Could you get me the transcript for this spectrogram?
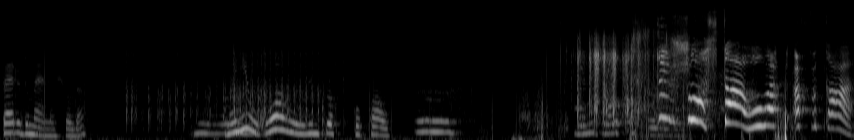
Спереду мене йшов, так? Ну, Мені в голову він просто попав. Мені просто Ти що став у АФК?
